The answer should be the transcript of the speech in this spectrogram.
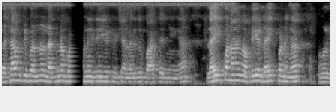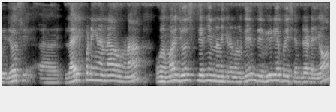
தசாபதி பலனும் லக்னம் பண்ணி இதே யூடியூப் சேனலுக்கு பார்த்துருந்தீங்க. லைக் பண்ணாங்க அப்படியே லைக் பண்ணுங்க. உங்களுக்கு ஜோசி லைக் பண்ணீங்கன்னா என்ன ஆகுங்கன்னா உங்களை மாதிரி ஜோசி தெரிஞ்சுன்னு நினைக்கிறவங்களுக்கு இந்த வீடியோ போய் சென்றடையும்.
